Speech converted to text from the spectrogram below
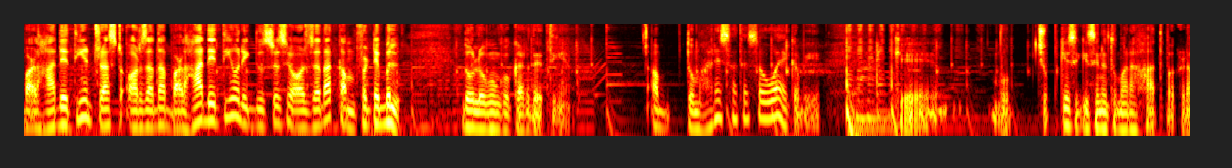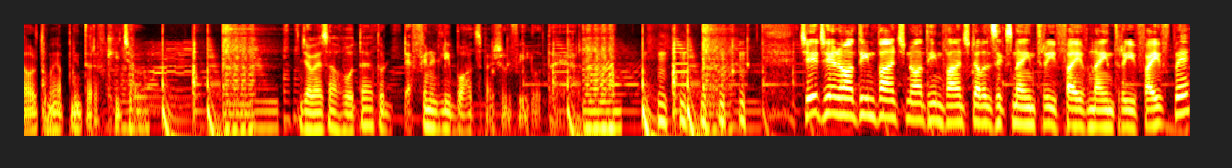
बढ़ा देती हैं ट्रस्ट और ज़्यादा बढ़ा देती हैं और एक दूसरे से और ज़्यादा कंफर्टेबल दो लोगों को कर देती हैं। अब तुम्हारे साथ ऐसा हुआ है कभी कि वो चुपके से किसी ने तुम्हारा हाथ पकड़ा और तुम्हें अपनी तरफ़ खींचा? जब ऐसा होता है तो डेफिनेटली बहुत स्पेशल फील होता है यार। छः छः नौ तीन पाँच, नौ तीन पाँच double six nine three five nine three five पे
